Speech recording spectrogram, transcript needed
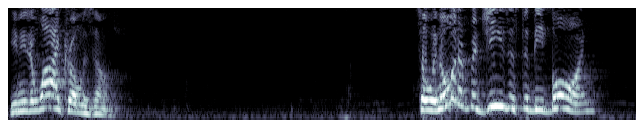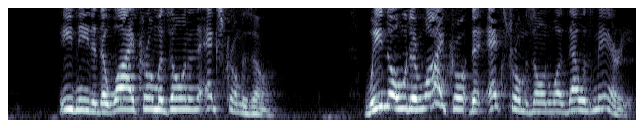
You need a Y chromosome. So in order for Jesus to be born, he needed a Y chromosome and an X chromosome. We know who the Y the X chromosome was. That was Mary.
